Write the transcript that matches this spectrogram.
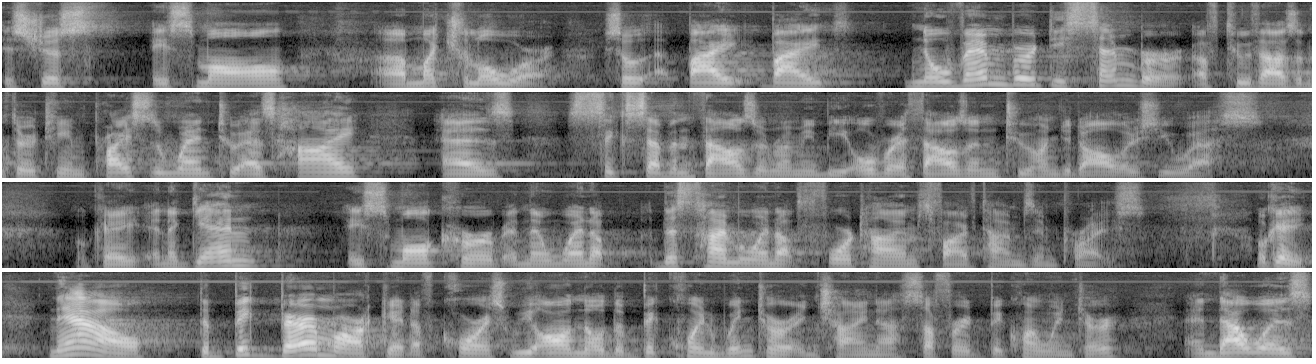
It's just a small, uh, much lower. So by, by November, December of 2013, prices went to as high as six, 7,000 RMB, over $1,200 US. Okay, and again, a small curve and then went up. This time it went up four times, five times in price. Okay, now the big bear market, of course, we all know the Bitcoin winter in China suffered Bitcoin winter, and that was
